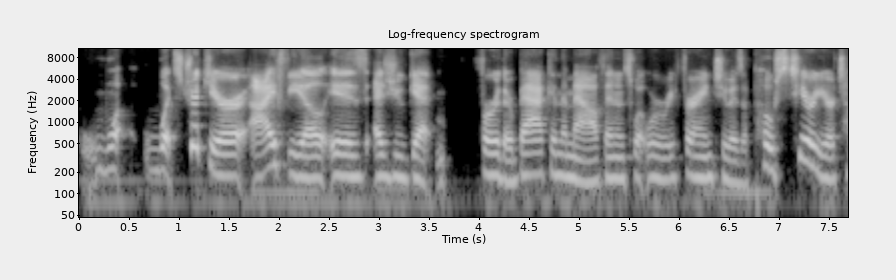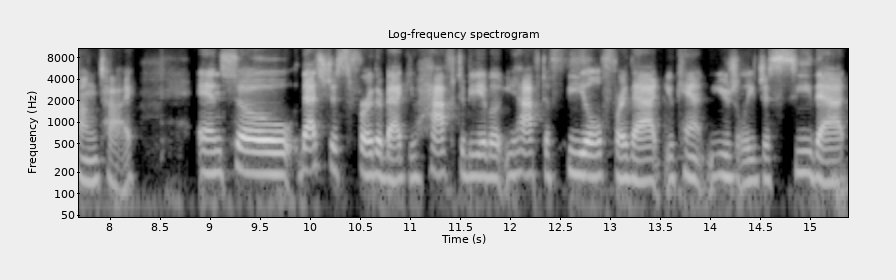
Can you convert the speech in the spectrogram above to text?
What what's trickier i feel is as you get further back in the mouth and it's what we're referring to as a posterior tongue tie and so that's just further back. You have to be able you have to feel for that. You can't usually just see that.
